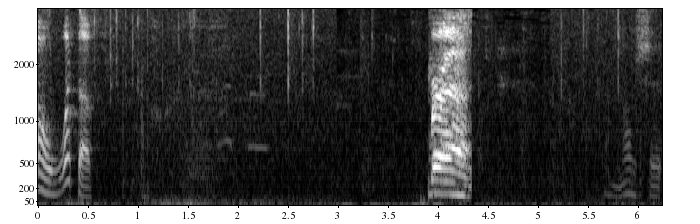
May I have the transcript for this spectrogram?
Oh, what the f- Bruh. Oh shit.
